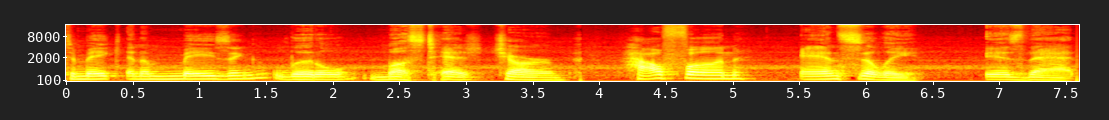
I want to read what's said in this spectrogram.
to make an amazing little mustache charm. How fun and silly is that?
